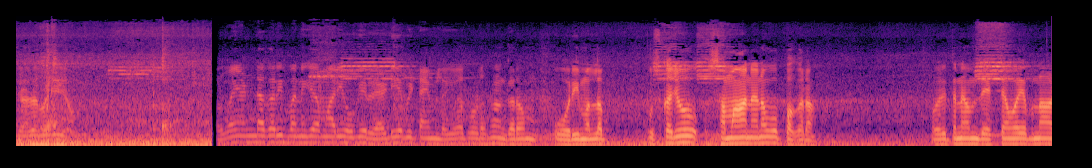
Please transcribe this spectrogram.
ज़्यादा बढ़िया होगी और भाई अंडा करी बन गया, हमारी होगी रेडी अभी टाइम लगेगा थोड़ा सा, गर्म हो रही मतलब उसका जो सामान है ना वो पकड़ा और इतने हम देखते हैं, भाई अपना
